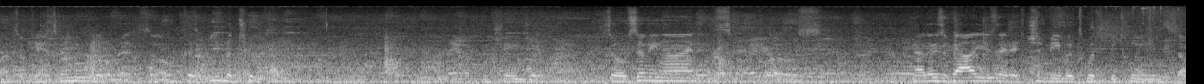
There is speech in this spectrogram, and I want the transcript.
That's okay. It's gonna move a little bit. So because even a two will change it. So 79 is close. Now there's a values that it should be with, with between. So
